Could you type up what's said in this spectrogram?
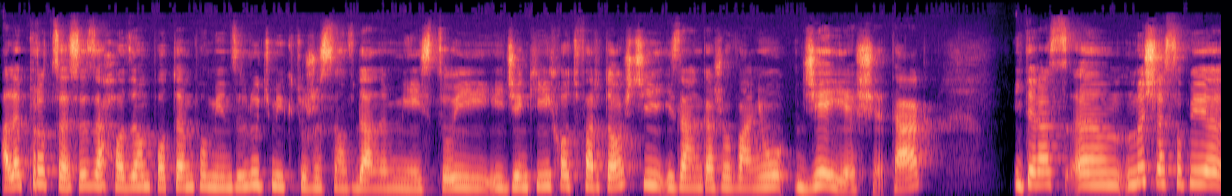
ale procesy zachodzą potem pomiędzy ludźmi, którzy są w danym miejscu i, i dzięki ich otwartości i zaangażowaniu dzieje się, tak? I teraz um, myślę sobie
